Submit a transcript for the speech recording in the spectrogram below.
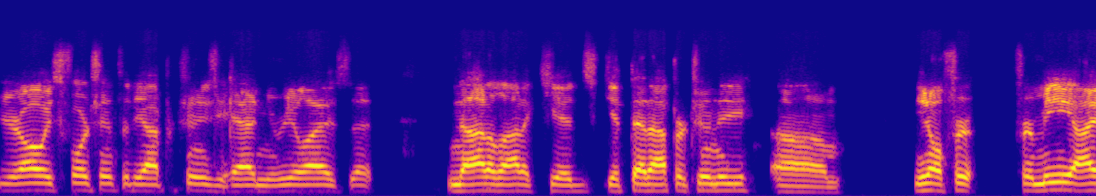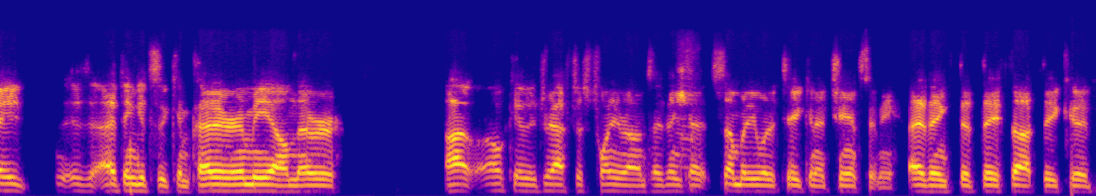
you're always fortunate for the opportunities you had, and you realize that not a lot of kids get that opportunity. Um, you know, for for me, I I think it's a competitor in me. I'll never. I, okay, the draft was 20 rounds. I think that somebody would have taken a chance at me. I think that they thought they could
